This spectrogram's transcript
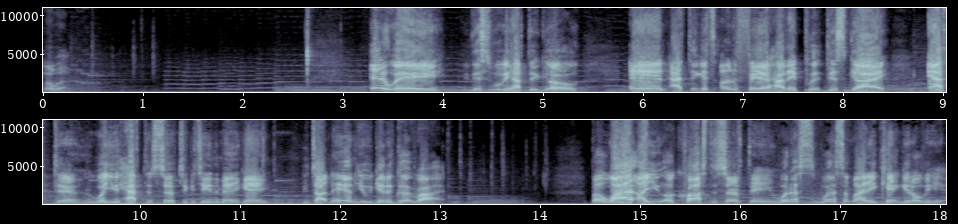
Oh well. Anyway, this is where we have to go. And I think it's unfair how they put this guy after where you have to surf to continue the main game. You talk to him, you would get a good ride. But why are you across the surf thing? What if what if somebody can't get over here?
